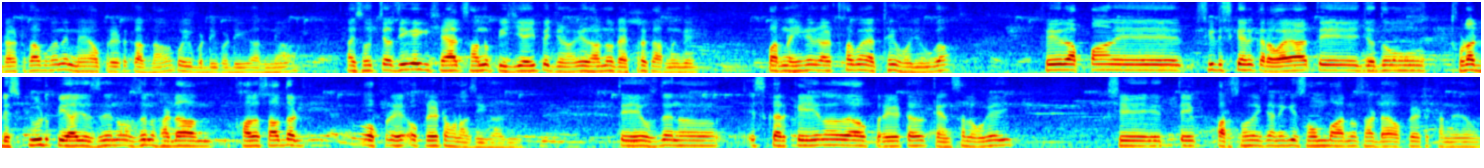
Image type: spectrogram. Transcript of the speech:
ਡਾਕਟਰ ਸਾਹਿਬ ਕਹਿੰਦੇ, ਮੈਂ ਆਪਰੇਟ ਕਰ ਦਾਂਗਾ ਕੋਈ ਵੱਡੀ ਵੱਡੀ ਗੱਲ ਨਹੀਂ ਹੈ। ਅਸੀਂ ਸੋਚਿਆ ਸੀਗਾ ਕਿ ਸ਼ਾਇਦ ਸਾਨੂੰ ਪੀਜੀਆਈ ਭੇਜਣਗੇ, ਸਾਨੂੰ ਰੈਫਰ ਕਰਨਗੇ। ਪਰ ਨਹੀਂ ਕਿ ਡਾਕਟਰ ਸਾਹਿਬ ਕਹਿੰਦੇ, ਇੱਥੇ ਹੋ ਜਾਊਗਾ। ਫਿਰ ਆਪਾਂ ਨੇ ਸੀਟੀ ਸਕੈਨ ਕਰਵਾਇਆ ਤੇ ਜਦੋਂ ਥੋੜਾ ਡਿਸਪਿਊਟ ਪਿਆ ਜਿਸ ਦਿਨ, ਉਸ ਦਿਨ ਸਾਡਾ ਫਾਦਰ ਸਾਹਿਬ ਦਾ ਆਪਰੇ- ਆਪਰੇਟ ਹੋਣਾ ਸੀਗਾ ਜੀ। ਤੇ ਉਸ ਦਿਨ ਇਸ ਕਰਕੇ ਇਹਨਾਂ ਦਾ ਆਪਰੇਟ ਕੈਨਸਲ ਹੋ ਗਿਆ ਜੀ। ਛੇ ਤੇ ਪਰਸੋਂ ਦੇ ਯਾਨੀ ਕਿ ਸੋਮਵਾਰ ਨੂੰ ਸਾਡਾ ਆਪਰੇਟ ਕਰਨੇ ਨੂੰ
